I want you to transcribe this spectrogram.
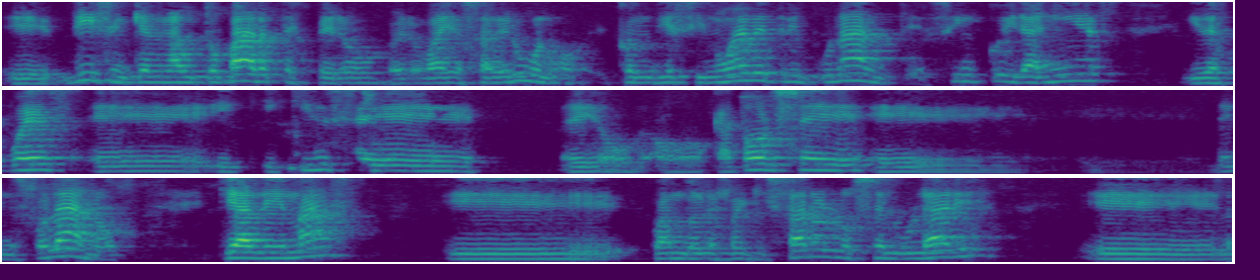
eh, dicen que eran autopartes, pero, pero vaya a saber uno, con 19 tripulantes, 5 iraníes y después eh, y, 15 eh, o, 14 venezolanos, que además, cuando les requisaron los celulares, en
